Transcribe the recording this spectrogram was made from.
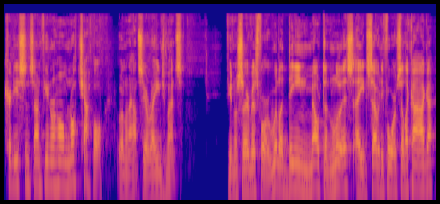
Curtis and Son Funeral Home, North Chapel, will announce the arrangements. Funeral service for Willa Dean Melton Lewis, age 74 of Sylacauga,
